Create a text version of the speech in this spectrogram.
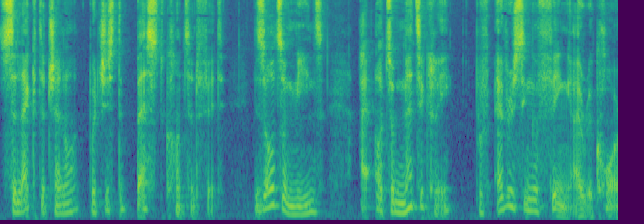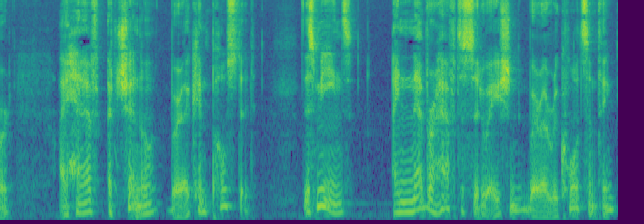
select the channel which is the best content fit. This also means I automatically, with every single thing I record, I have a channel where I can post it. This means I never have the situation where I record something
